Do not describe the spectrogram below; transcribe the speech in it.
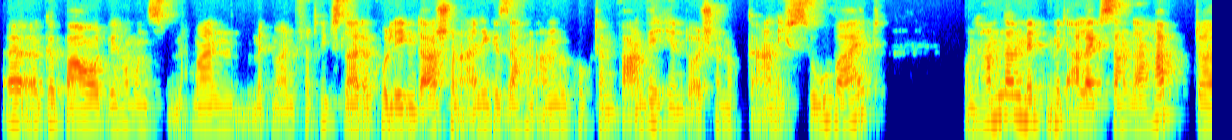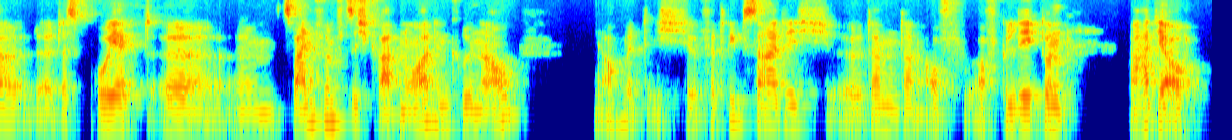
äh, gebaut. Wir haben uns mit meinen, mit meinen Vertriebsleiterkollegen da schon einige Sachen angeguckt. Dann waren wir hier in Deutschland noch gar nicht so weit und haben dann mit, mit Alexander Happ da, das Projekt äh, 52 ähm, Grad Nord in Grünau, auch mit ich äh, vertriebsseitig äh, dann, dann auf, aufgelegt. Und da hat ja auch,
